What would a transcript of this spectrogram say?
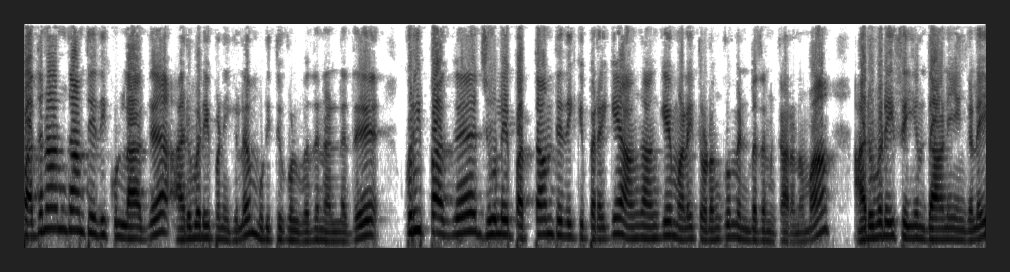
பதினான்காம் தேதிக்குள்ளாக அறுவடை பணிகளை முடித்துக் கொள்வது நல்லது. குறிப்பாக ஜூலை பத்தாம் தேதிக்கு பிறகே ஆங்காங்கே மழை தொடங்கும் என்பதன் காரணமா அறுவடை செய்யும் தானியங்களை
